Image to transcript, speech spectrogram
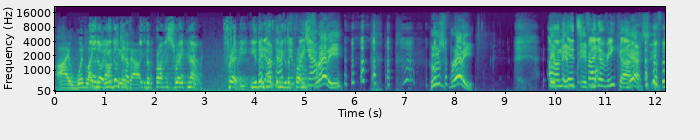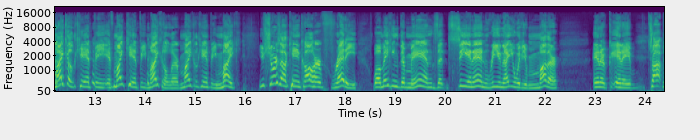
I would like no, to no, talk you don't to you have about. to make the promise right now. Freddie, you don't, have to make the promise. Freddie? Who's Freddie? Um, it's Mi- Frederica. yes, if Michael can't be, if Mike can't be Michael, or Michael can't be Mike, you sure as hell can't call her Freddie while making demands that CNN reunite you with your mother in a in a top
